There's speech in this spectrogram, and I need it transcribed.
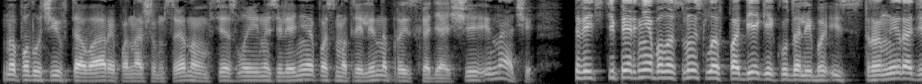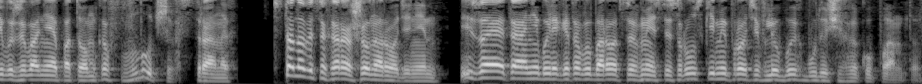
но, получив товары по нашим ценам, все слои населения посмотрели на происходящее иначе – ведь теперь не было смысла в побеге куда-либо из страны ради выживания потомков в лучших странах. Становится хорошо на родине. И за это они были готовы бороться вместе с русскими против любых будущих оккупантов.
